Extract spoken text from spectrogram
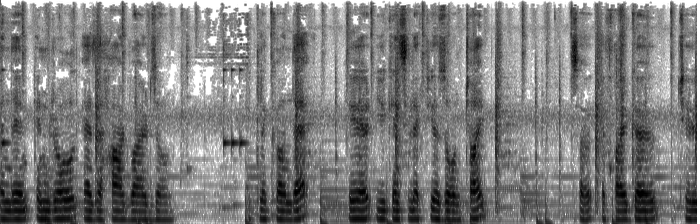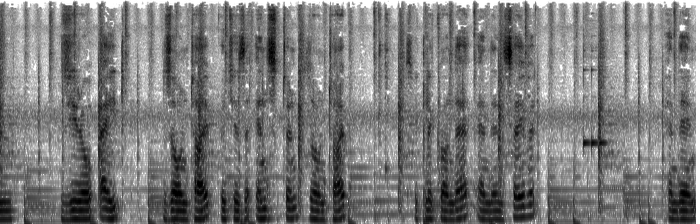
and then enroll as a hardwired zone. You click on that. Here you can select your zone type. So if I go to 08 zone type, which is an instant zone type, so click on that and then save it. And then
